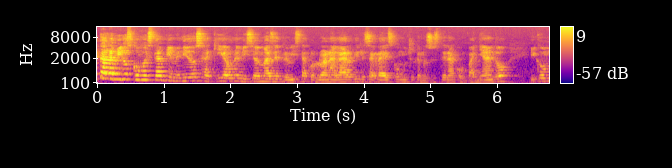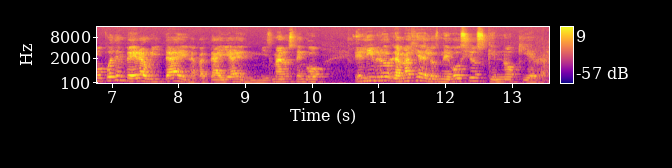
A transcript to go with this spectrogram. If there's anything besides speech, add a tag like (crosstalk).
¿Qué tal amigos? ¿Cómo están? Bienvenidos aquí a una emisión más de entrevista con Luana Gardi. Les agradezco mucho que nos estén acompañando. Y como pueden ver ahorita en la pantalla, en mis manos tengo el libro La magia de los negocios que no quiebran.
